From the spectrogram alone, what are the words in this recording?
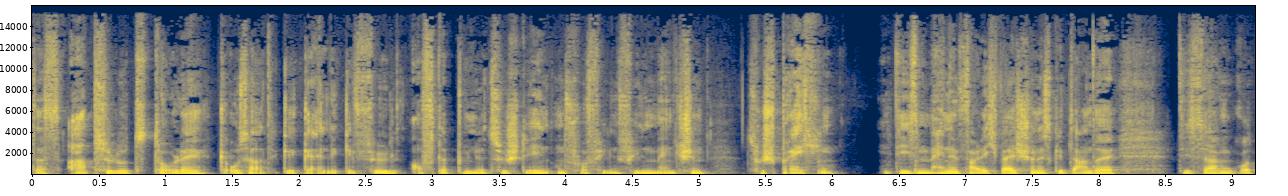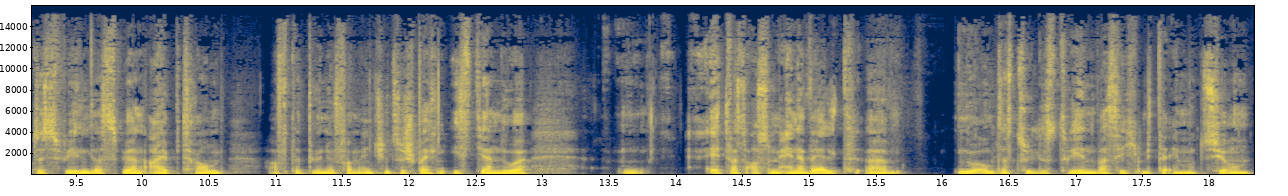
das absolut tolle, großartige, geile Gefühl, auf der Bühne zu stehen und vor vielen, vielen Menschen zu sprechen. In diesem meinen Fall, ich weiß schon, es gibt andere, die sagen, Gottes Willen, das wäre ein Albtraum, auf der Bühne vor Menschen zu sprechen, ist ja nur hm, etwas aus meiner Welt, äh, nur um das zu illustrieren, was ich mit der Emotion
